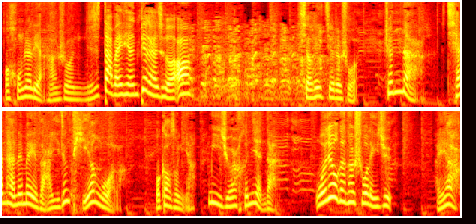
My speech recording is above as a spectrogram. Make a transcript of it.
我红着脸啊说：“你这大白天别开车啊！”小黑接着说：“真的，前台那妹子啊已经体验过了。我告诉你啊，秘诀很简单，我就跟她说了一句：‘哎呀，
